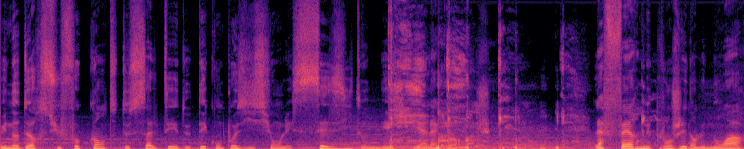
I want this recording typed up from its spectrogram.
une odeur suffocante de saleté et de décomposition les saisit au nez et à la gorge. La ferme est plongée dans le noir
